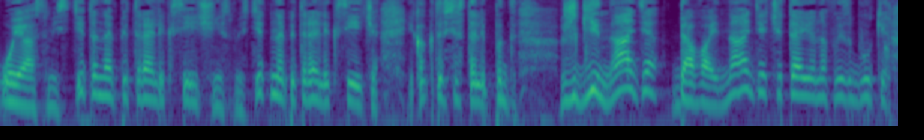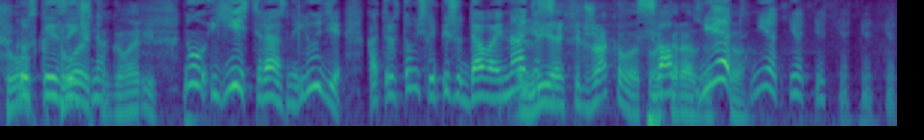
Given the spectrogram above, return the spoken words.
Ой, а сместит она Петра Алексеевича, не сместит она Петра Алексеевича. И как-то все стали под «Жги, Надя», «Давай, Надя», читаю я на Фейсбуке кто, русскоязычном. Кто это говорит? Ну, есть разные люди, которые в том числе пишут «Давай, Надя». Лия Хиджакова Своб... только разве нет, что? Нет, нет, нет, нет, нет, нет.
